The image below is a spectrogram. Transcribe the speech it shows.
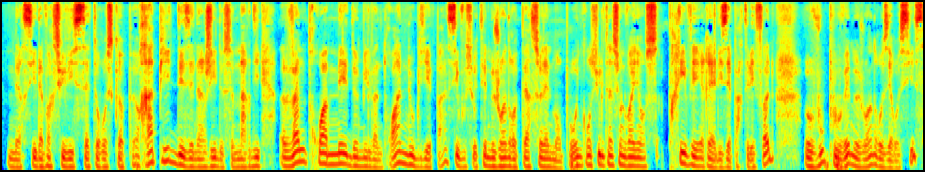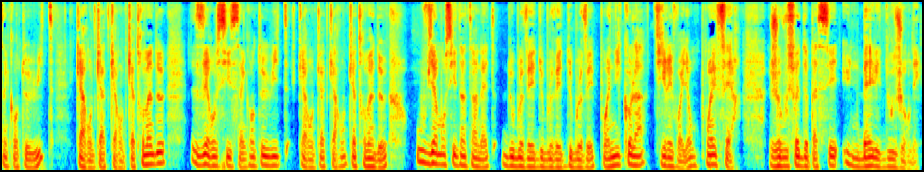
Merci d'avoir suivi cet horoscope rapide des énergies de ce mardi 23 mai 2023. N'oubliez pas, si vous souhaitez me joindre pour une consultation de voyance privée réalisée par téléphone, vous pouvez me joindre au 06 58 44 40 82, 06 58 44 40 82 ou via mon site internet www.nicolas-voyant.fr. Je vous souhaite de passer une belle et douce journée.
